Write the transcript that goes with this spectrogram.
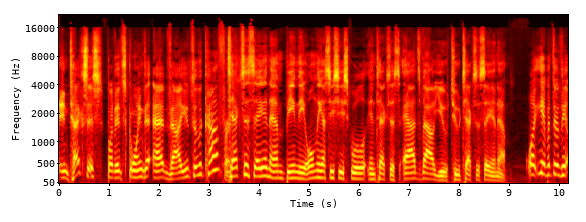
in Texas, but it's going to add value to the conference. Texas A&M being the only SEC school in Texas adds value to Texas A&M. well, yeah, but they're the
